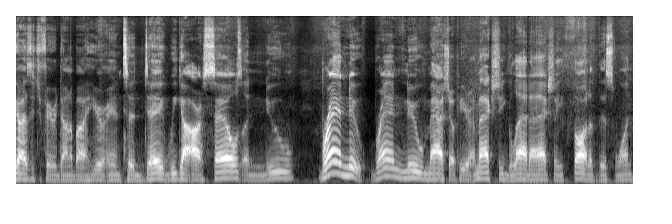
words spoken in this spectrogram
guys, it's your favorite Dinobot here, and today we got ourselves a new, brand new, brand new matchup here. I'm actually glad I actually thought of this one,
